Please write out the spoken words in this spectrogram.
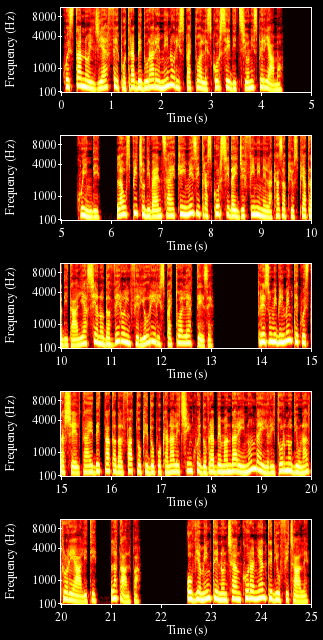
quest'anno il GF potrebbe durare meno rispetto alle scorse edizioni speriamo. Quindi, L'auspicio di Venza è che i mesi trascorsi dai Geffini nella casa più spiata d'Italia siano davvero inferiori rispetto alle attese. Presumibilmente questa scelta è dettata dal fatto che dopo Canale 5 dovrebbe mandare in onda il ritorno di un altro reality, La Talpa. Ovviamente non c'è ancora niente di ufficiale,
